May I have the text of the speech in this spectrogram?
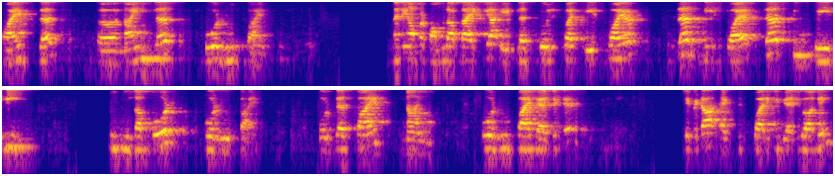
5 plus uh, 9 plus 4 root 5 मैंने यहाँ पर फॉर्मूला अप्लाई किया a plus two square A square plus B square plus two A B two two the four root five four plus five nine four root five as it is ये बेटा एक्स स्क्वायर की वैल्यू आ गई।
